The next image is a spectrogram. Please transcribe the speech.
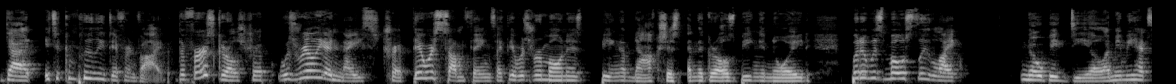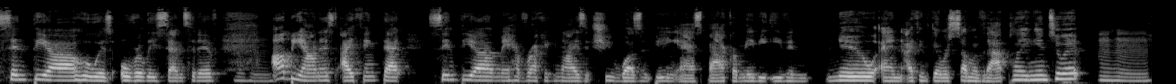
that it's a completely different vibe. The first girls trip was really a nice trip. There were some things like there was Ramona being obnoxious and the girls being annoyed, but it was mostly like no big deal. I mean, we had Cynthia who is overly sensitive. Mhm. I'll be honest, I think that Cynthia may have recognized that she wasn't being asked back or maybe even knew and I think there was some of that playing into it. Mhm.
